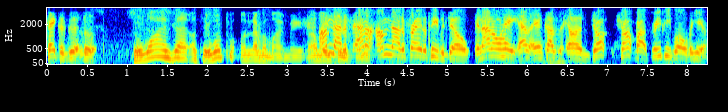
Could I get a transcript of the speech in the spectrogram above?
Take a good look. So why is that? Okay, what? Oh, never mind me. I'm not. I don't, I'm not afraid of people, Joe, and I don't hate. And because uh, Trump- brought three people over here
